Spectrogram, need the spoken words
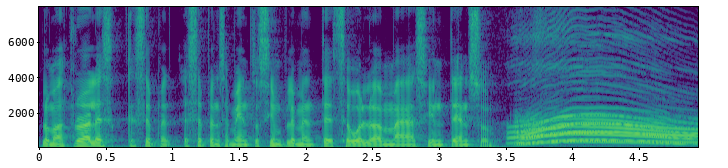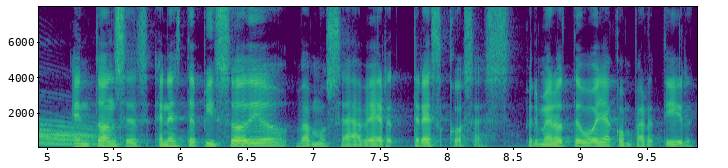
lo más probable es que ese, pensamiento simplemente se vuelva más intenso. Oh. Entonces, en este episodio vamos a ver tres cosas. Primero te voy a compartir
